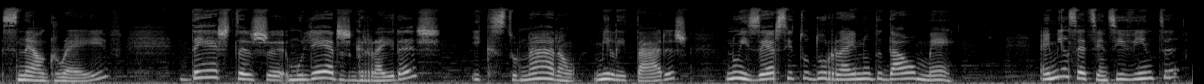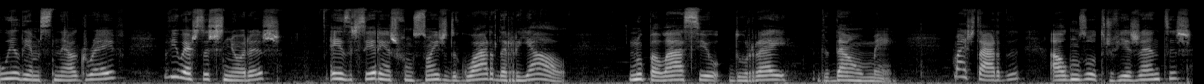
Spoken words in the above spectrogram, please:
Snellgrave, destas eh, mulheres guerreiras e que se tornaram militares no exército do reino de Daomé. Em 1720, William Snellgrave viu estas senhoras a exercerem as funções de guarda real no palácio do rei de Daomé. Mais tarde, alguns outros viajantes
